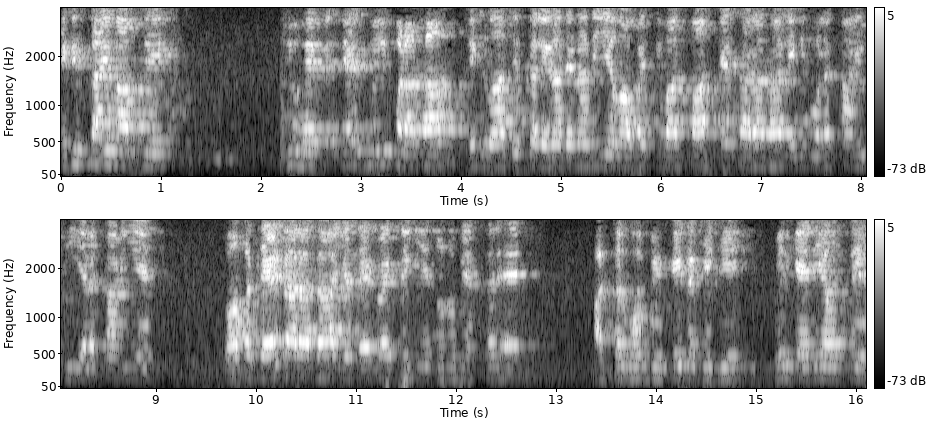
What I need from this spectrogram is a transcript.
it is time आपने जो है टेंस में भी पढ़ा था, लेकिन वहाँ से इसका लेना देना नहीं है, वहाँ पर इसके बाद पास्ट टेंस आ रहा था, लेकिन वो अलग कहानी थी अलग कहानी है। वहाँ पर दैट आ रहा था, या दैट वाइट नहीं है दोनों में अंतर है। अंतर हम मेंटेन रखेंगे। फिर कह दिया उसने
